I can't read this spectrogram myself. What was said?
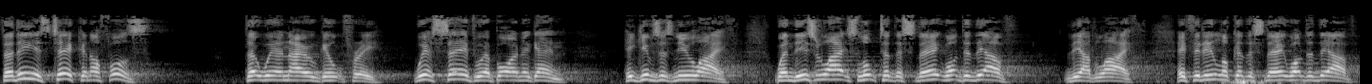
that he has taken off us, that we are now guilt free. We're saved. We're born again. He gives us new life. When the Israelites looked at the snake, what did they have? They had life. If they didn't look at the snake, what did they have?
